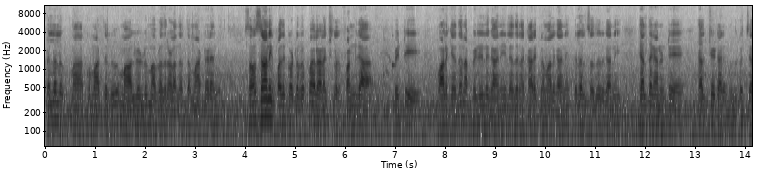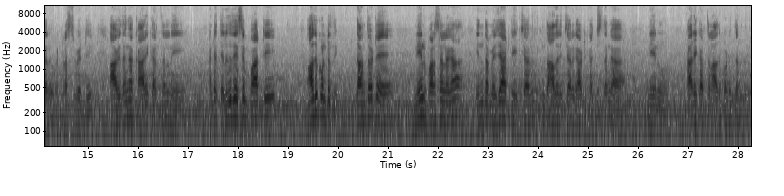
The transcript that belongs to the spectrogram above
పిల్లలు మా కుమార్తెలు మా అల్లుళ్ళు మా బ్రదర్ వాళ్ళందరితో మాట్లాడాను సంవత్సరానికి పది కోట్ల రూపాయల లక్షల ఫండ్గా పెట్టి వాళ్ళకి ఏదైనా పెళ్ళిళ్ళు కానీ లేదైనా కార్యక్రమాలు కానీ పిల్లల చదువులు కానీ హెల్త్ కానీ ఉంటే హెల్ప్ చేయడానికి ముందుకు వచ్చారు ఒక ట్రస్ట్ పెట్టి ఆ విధంగా కార్యకర్తల్ని అంటే తెలుగుదేశం పార్టీ ఆదుకుంటుంది. దాంతో నేను పర్సనల్గా ఇంత మెజారిటీ ఇచ్చారు ఇంత ఆదరించారు కాబట్టి ఖచ్చితంగా నేను కార్యకర్తలను ఆదుకోవడం జరుగుతుంది.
